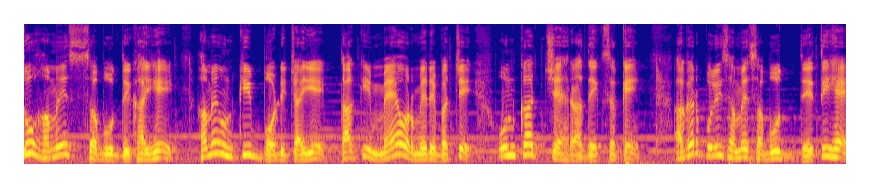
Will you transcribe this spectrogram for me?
तो हमें सबूत दिखाइए। हमें उनकी बॉडी चाहिए, ताकि मैं और मेरे बच्चे उनका चेहरा देख सकें। अगर पुलिस हमें सबूत देती है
